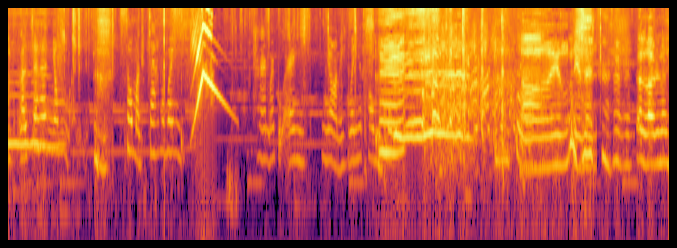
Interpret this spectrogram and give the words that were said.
ត់ឥឡូវចេះខ្ញុំ សូមអាចាស់មកវិញថែមឲ្យពួកឯងញ័រនេះវិញធំអើយនេះឥឡូវនេះ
